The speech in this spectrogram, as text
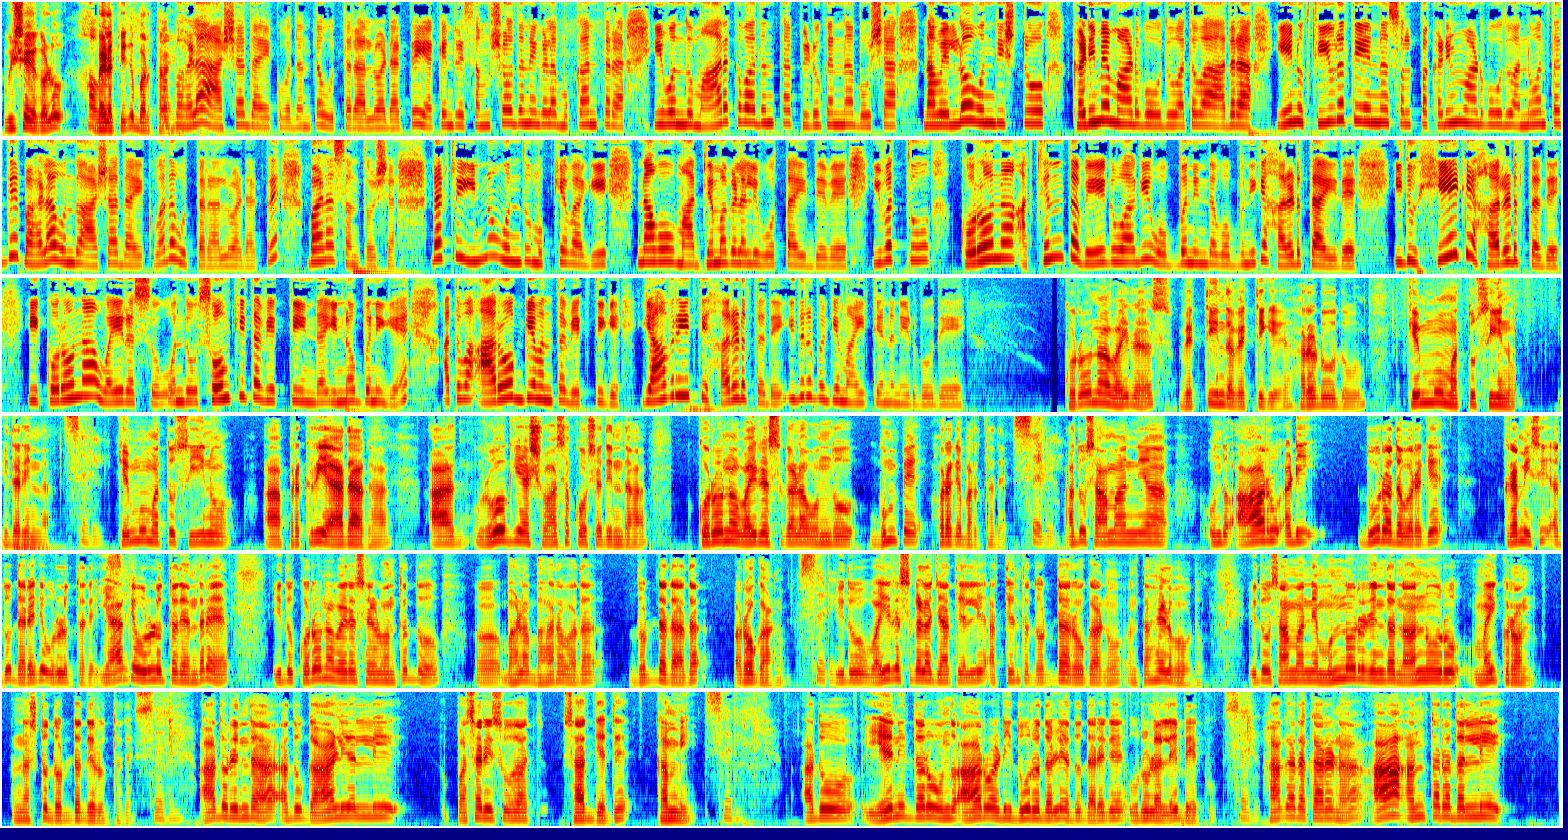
ವಿಷಯಗಳು ಬೆಳಕಿಗೆ ಬರ್ತಾ ಬಹಳ ಆಶಾದಾಯಕವಾದಂತ ಉತ್ತರ ಅಲ್ವಾ ಡಾಕ್ಟ್ರೆ? ಯಾಕೆಂದ್ರೆ ಸಂಶೋಧನೆಗಳ ಮುಖಾಂತರ ಈ ಒಂದು ಮಾರಕವಾದಂತ ಪಿಡುಗನ್ನ ಬಹುಶಃ ನಾವೆಲ್ಲೋ ಒಂದಿಷ್ಟು ಕಡಿಮೆ ಮಾಡಬಹುದು ಅಥವಾ ಅದರ ಏನು ತೀವ್ರತೆಯನ್ನ ಸ್ವಲ್ಪ ಕಡಿಮೆ ಮಾಡಬಹುದು ಅನ್ನುವಂಥದ್ದೇ ಬಹಳ ಒಂದು ಆಶಾದಾಯಕವಾದ ಉತ್ತರ ಅಲ್ವಾ ಡಾಕ್ಟ್ರೆ? ಬಹಳ ಸಂತೋಷ. ಡಾಕ್ಟ್ರೆ ಇನ್ನೂ ಒಂದು ಮುಖ್ಯವಾಗಿ ನಾವು ಮಾಧ್ಯಮಗಳಲ್ಲಿ ಓದ್ತಾ ಇದ್ದೇವೆ. ಇವತ್ತು ಕೊರೋನಾ ಅತ್ಯಂತ ವೇಗವಾಗಿ ಒಬ್ಬನಿಂದ ಒಬ್ಬನಿಗೆ ಹರಡ್ತಾ ಇದೆ. ಇದು ಹೇಗೆ ಹರಡುತ್ತದೆ ಈ ಕೊರೋನಾ ವೈರಸ್ಸು ಒಂದು ಸೋಂಕಿತ ವ್ಯಕ್ತಿಯಿಂದ ಇನ್ನೊಬ್ಬನಿಗೆ ಅಥವಾ ಆರೋಗ್ಯವಂತ ವ್ಯಕ್ತಿಗೆ ಯಾವ ರೀತಿ ಹರಡುತ್ತದೆ ಇದರ ಬಗ್ಗೆ ಮಾಹಿತಿಯನ್ನು ನೀಡಬಹುದೇ? ಕೊರೋನಾ ವೈರಸ್ ವ್ಯಕ್ತಿಯಿಂದ ವ್ಯಕ್ತಿಗೆ ಹರಡುವುದು ಕೆಮ್ಮು ಮತ್ತು ಸೀನು ಇದರಿಂದ. ಸರಿ. ಕೆಮ್ಮು ಮತ್ತು ಸೀನು ಆ ಪ್ರಕ್ರಿಯೆ ಆದಾಗ ಆ ರೋಗಿಯ ಶ್ವಾಸಕೋಶದಿಂದ ಕೊರೋನಾ ವೈರಸ್ಗಳ ಒಂದು ಗುಂಪೆ ಹೊರಗೆ ಬರ್ತದೆ. ಅದು ಸಾಮಾನ್ಯ ಒಂದು ಆರು ಅಡಿ ದೂರದವರೆಗೆ ಕ್ರಮಿಸಿ ಅದು ಧರೆಗೆ ಉರುಳುತ್ತದೆ. ಯಾಕೆ ಉರುಳುತ್ತದೆ ಅಂದರೆ ಇದು ಕೊರೋನಾ ವೈರಸ್ ಹೇಳುವಂಥದ್ದು ಬಹಳ ಭಾರವಾದ ದೊಡ್ಡದಾದ ರೋಗಾಣು. ಇದು ವೈರಸ್ಗಳ ಜಾತಿಯಲ್ಲಿ ಅತ್ಯಂತ ದೊಡ್ಡ ರೋಗಾಣು ಅಂತ ಹೇಳಬಹುದು. ಇದು ಸಾಮಾನ್ಯ ಮುನ್ನೂರರಿಂದ ನಾನ್ನೂರು ಮೈಕ್ರಾನ್ ನಷ್ಟು ದೊಡ್ಡದಿರುತ್ತದೆ. ಆದ್ದರಿಂದ ಅದು ಗಾಳಿಯಲ್ಲಿ ಪಸರಿಸುವ ಸಾಧ್ಯತೆ ಕಮ್ಮಿ. ಸರಿ. ಅದು ಏನಿದ್ದರೂ ಒಂದು ಆರು ಅಡಿ ದೂರದಲ್ಲಿ ಅದು ಧರೆಗೆ ಉರುಳಲೇಬೇಕು. ಹಾಗಾದ ಕಾರಣ ಆ ಅಂತರದಲ್ಲಿ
